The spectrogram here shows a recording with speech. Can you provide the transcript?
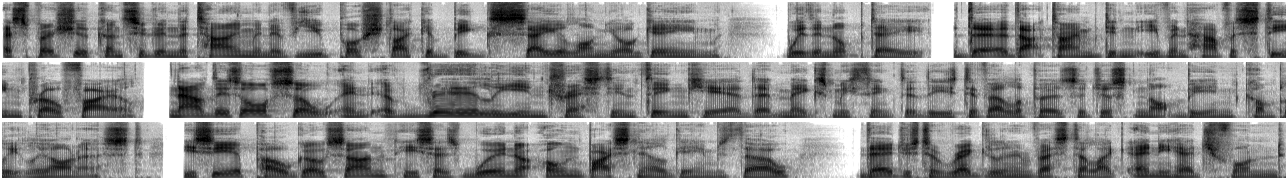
especially considering the timing of you pushed like a big sale on your game with an update that at that time didn't even have a Steam profile. Now, there's also an, a really interesting thing here that makes me think that these developers are just not being completely honest. You see a Pogo san, he says, We're not owned by Snail Games though. They're just a regular investor like any hedge fund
